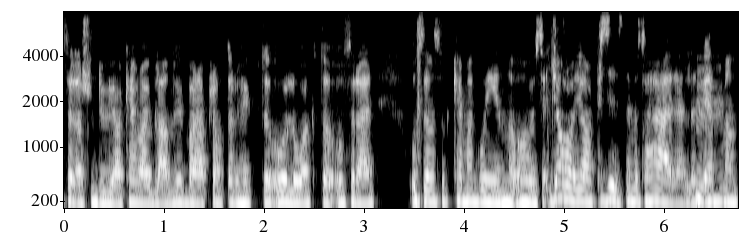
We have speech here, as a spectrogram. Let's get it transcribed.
så där som du och jag kan vara ibland, vi bara pratar högt och, och lågt och, och sådär. Och sen så kan man gå in och, och säga, ja, ja, precis, nej, men så här, eller du Mm. vet, man,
